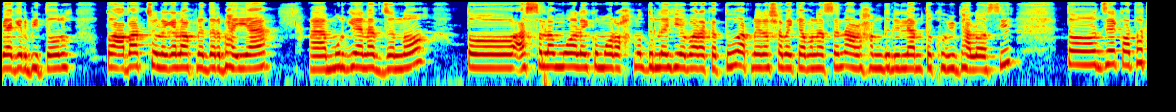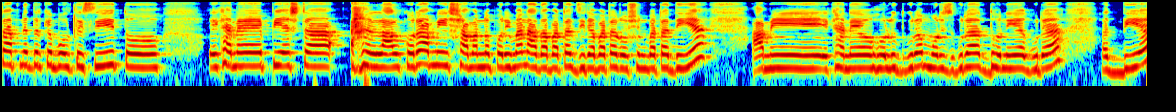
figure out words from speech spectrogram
ব্যাগের ভিতর। তো আবার চলে গেল আপনাদের ভাইয়া মুরগি আনার জন্য। তো আসসালামু আলাইকুম রহমতুল্লাহি বারাকাতু আপনারা সবাই কেমন আছেন? আলহামদুলিল্লাহ, আমি তো খুবই ভালো আছি। তো যে কথাটা আপনাদেরকে বলতেছি, তো এখানে পেঁয়াজটা লাল করে আমি সামান্য পরিমাণ আদা বাটা, জিরা বাটা, রসুন বাটা দিয়ে আমি এখানে হলুদ গুঁড়া, মরিচ গুঁড়া, ধনিয়া গুঁড়া দিয়ে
